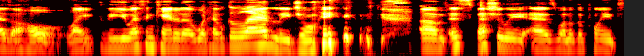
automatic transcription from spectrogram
as a whole? Like the US and Canada would have gladly joined um, especially as one of the points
